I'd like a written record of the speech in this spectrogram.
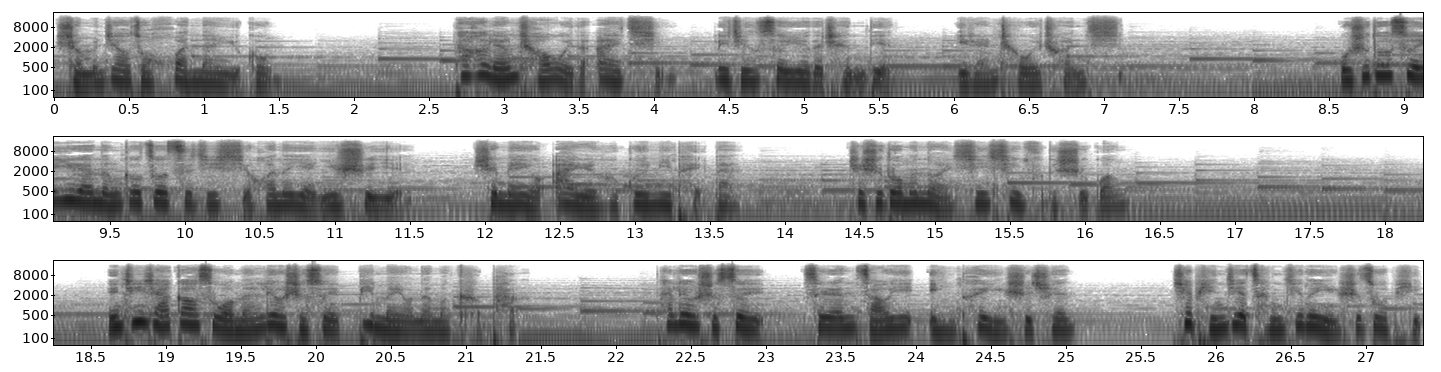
什么叫做患难与共。她和梁朝伟的爱情。历经岁月的沉淀，已然成为传奇。五十多岁依然能够做自己喜欢的演艺事业，身边有爱人和闺蜜陪伴，这是多么暖心幸福的时光。林青霞告诉我们，六十岁并没有那么可怕。她六十岁虽然早已隐退影视圈，却凭借曾经的影视作品，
